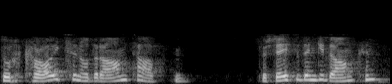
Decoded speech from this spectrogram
durchkreuzen oder antasten. Verstehst du den Gedanken?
